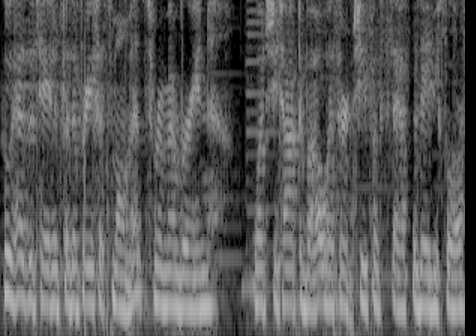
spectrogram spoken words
who hesitated for the briefest moments, remembering what she talked about with her chief of staff the day before.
